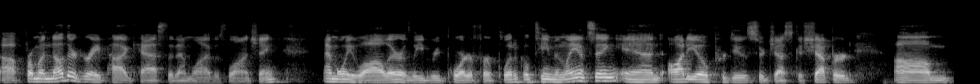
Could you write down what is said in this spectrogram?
uh, from another great podcast that MLive is launching. Emily Lawler, lead reporter for political team in Lansing, and audio producer Jessica Shepard. Um,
